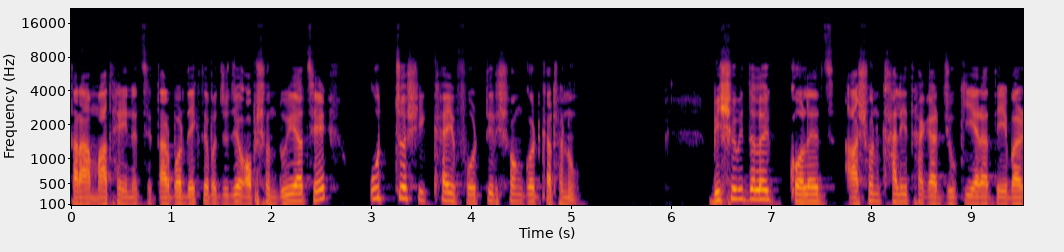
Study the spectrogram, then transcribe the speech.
তারা মাথায় এনেছে। তারপর দেখতে পাচ্ছ যে অপশন দুই আছে, উচ্চ শিক্ষায় ভর্তির সংকট কাটানো। বিশ্ববিদ্যালয় কলেজ আসন খালি থাকার ঝুঁকি এড়াতে এবার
